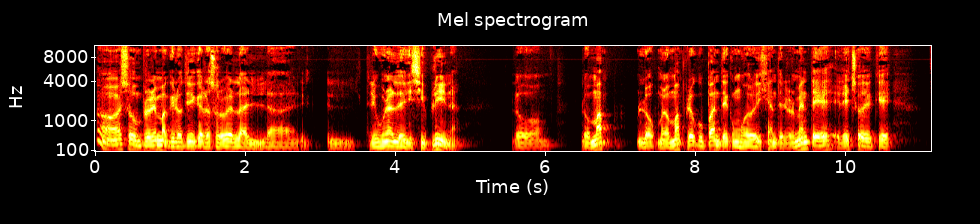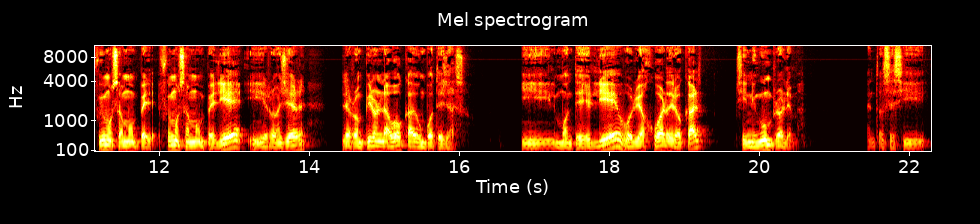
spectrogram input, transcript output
No, eso es un problema que lo tiene que resolver el Tribunal de Disciplina. Lo, lo más lo, más preocupante, como dije anteriormente, es el hecho de que fuimos a Montpellier, y Roger le rompieron la boca de un botellazo. Y Montpellier volvió a jugar de local sin ningún problema. Entonces, si,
